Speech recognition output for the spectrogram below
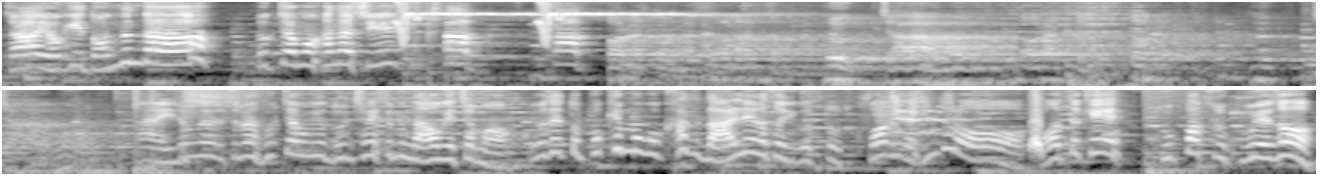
자 여기 넣는다 흑자몽 하나씩 찹! 찹! 떠라 떠라 떠라 떠라 흑자몽 떠라 떠라 떠라 흑자몽 아이 정도 됐으면 흑자몽이 눈치가 있으면 나오겠죠 뭐 요새 또 포켓몬고 카드 난리라서 이거 또 구하기가 힘들어 어떻게 두 박스 구해서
